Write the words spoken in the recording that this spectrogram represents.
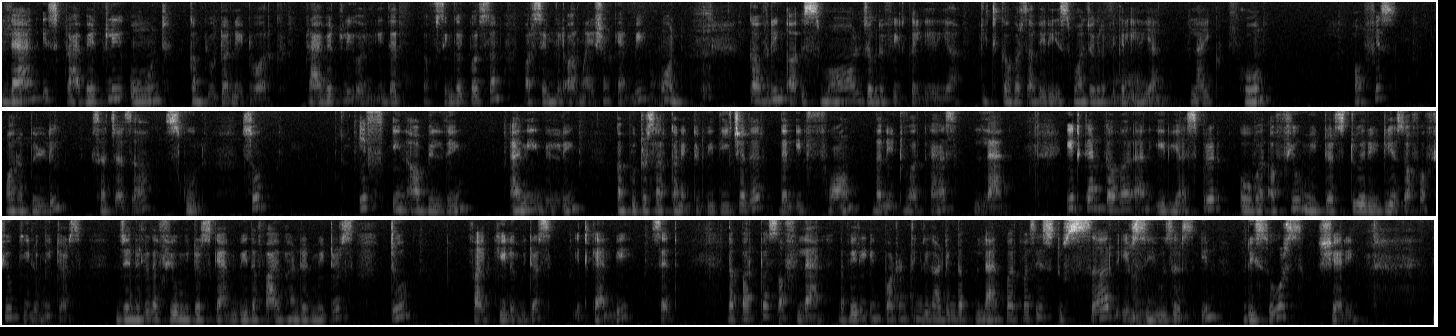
LAN is privately owned computer network. Privately owned either a single person or single organization can be owned. Covering a small geographical area. It covers a very small geographical area like home office or a building such as a school. So if in a building any building computers are connected with each other then it form the network as LAN. It can cover an area spread over a few meters to a radius of a few kilometers. Generally the few meters can be the 500 meters to 5 kilometers it can be said. The purpose of LAN, the very important thing regarding the LAN purpose is to serve its users in resource sharing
